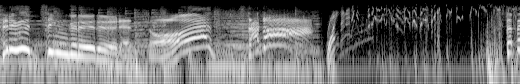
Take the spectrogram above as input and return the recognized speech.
セリフジングルルーレットスタート!スタート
